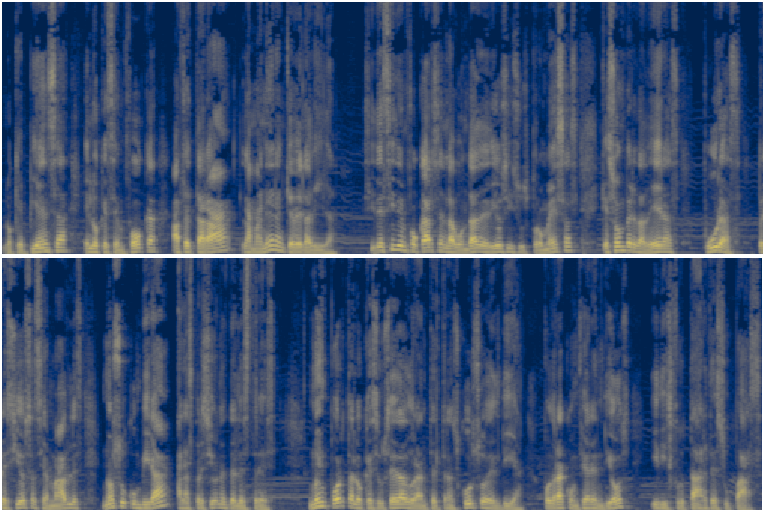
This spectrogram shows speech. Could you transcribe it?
Lo que piensa, en lo que se enfoca, afectará la manera en que ve la vida. Si decide enfocarse en la bondad de Dios y sus promesas, que son verdaderas, puras, preciosas y amables, no sucumbirá a las presiones del estrés. No importa lo que suceda durante el transcurso del día, podrá confiar en Dios y disfrutar de su paz.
